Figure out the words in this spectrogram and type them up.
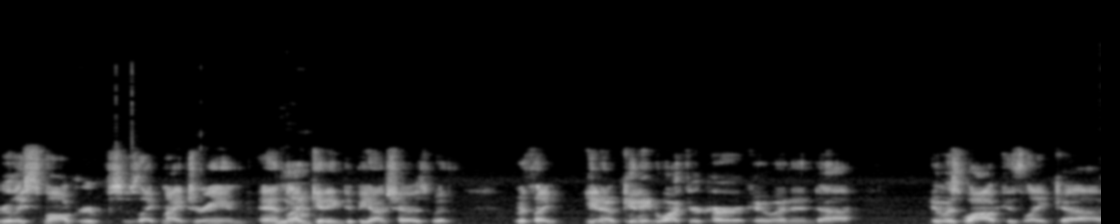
really small groups was like my dream. And Yeah. like getting to be on shows with, with like, you know, getting to walk through Korakuen and uh, it was wild because like, uh,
